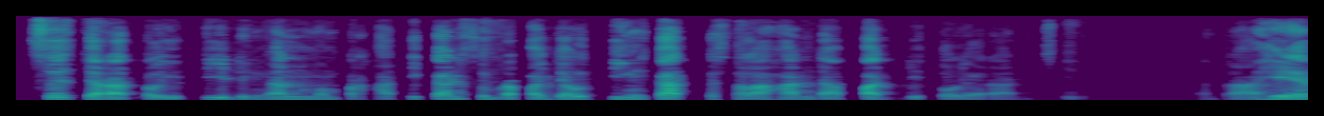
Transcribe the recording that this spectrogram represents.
secara teliti dengan memperhatikan seberapa jauh tingkat kesalahan dapat ditoleransi. Yang terakhir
